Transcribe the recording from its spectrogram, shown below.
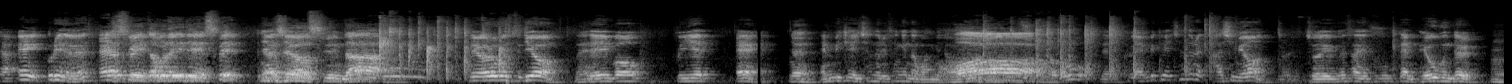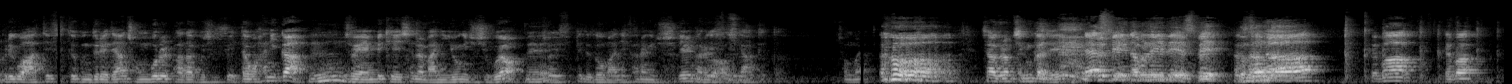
자, A, 우리는 SPWD 스핏 안녕하세요 네. 스핏입니다 네, 여러분 드디어 네. 네이버 V앱에 네. MBK 채널이 생긴다고 합니다. 와 네, 그 MBK 채널에 가시면 저희 회사에 소속된 배우분들 음. 그리고 아티스트 분들에 대한 정보를 받아보실 수 있다고 하니까 음. 저희 MBK 채널 많이 이용해 주시고요. 네. 저희 스피드도 많이 사랑해 주시길 아, 바라겠습니다. 정말? 자, 그럼 지금까지 SPWD 스핏 감사합니다 대박 대박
